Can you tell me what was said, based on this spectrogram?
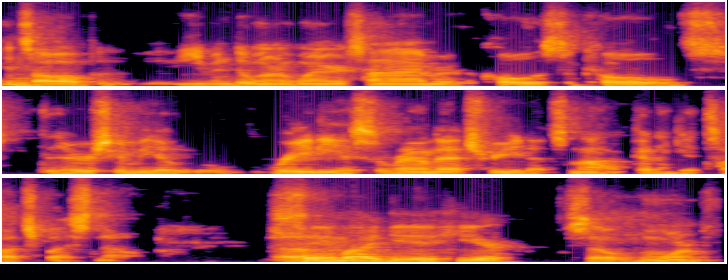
It's all even during the winter time or the coldest of colds. There's gonna be a radius around that tree that's not gonna get touched by snow. Uh, Same idea here. So warmth.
